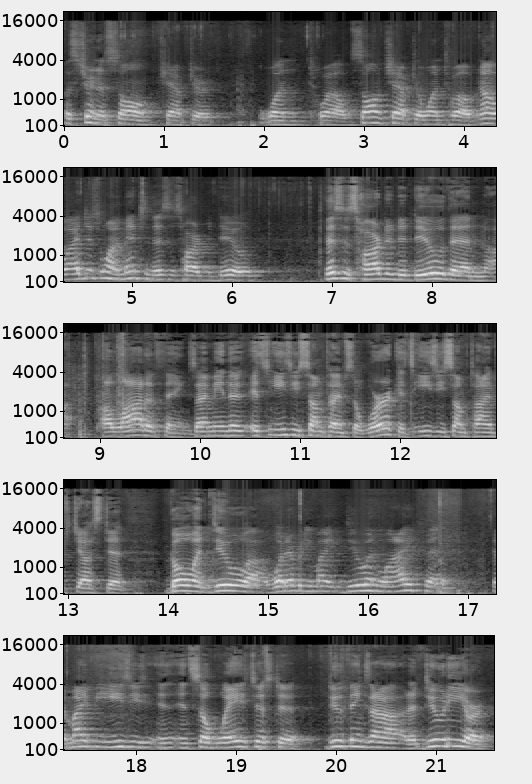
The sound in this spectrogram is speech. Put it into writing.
Let's turn to Psalm chapter 112. Psalm chapter 112. Now, I just want to mention this it's hard to do. This is harder to do than a lot of things. I mean, it's easy sometimes to work, it's easy sometimes just to go and do uh, whatever you might do in life. And it might be easy in, in some ways just to do things out of duty or,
